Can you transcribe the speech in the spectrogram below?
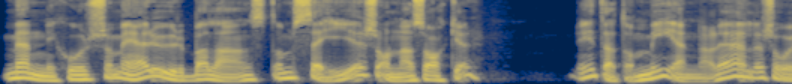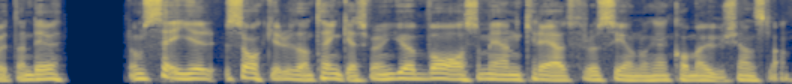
människor som är ur balans, de säger sådana saker. Det är inte att de menar det eller så, utan det, de säger saker utan att tänka sig för. De gör vad som än krävs för att se om de kan komma ur känslan.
